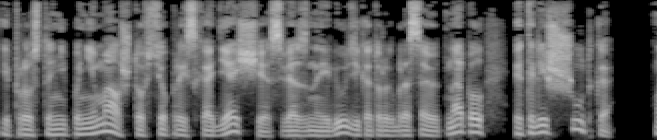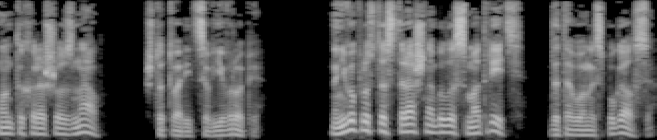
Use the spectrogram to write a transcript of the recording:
и просто не понимал, что все происходящее, связанные люди, которых бросают на пол, это лишь шутка. Он-то хорошо знал, что творится в Европе. На него просто страшно было смотреть, до того он испугался.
